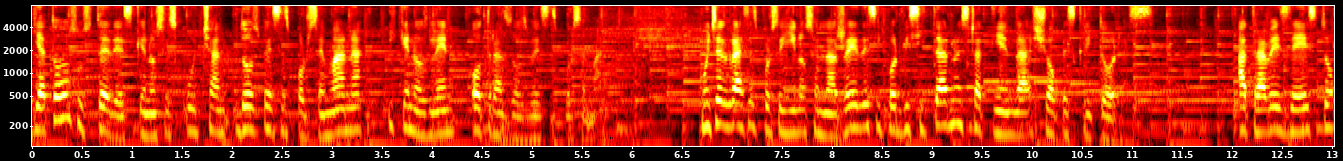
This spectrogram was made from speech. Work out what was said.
y a todos ustedes que nos escuchan dos veces por semana y que nos leen otras dos veces por semana. Muchas gracias por seguirnos en las redes y por visitar nuestra tienda Shop Escritoras. A través de esto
